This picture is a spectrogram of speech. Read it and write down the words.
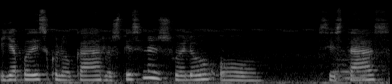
y ya podéis colocar los pies en el suelo o si estás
